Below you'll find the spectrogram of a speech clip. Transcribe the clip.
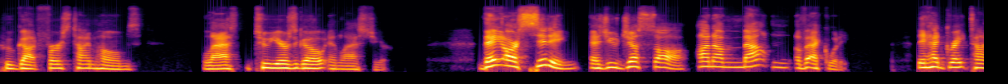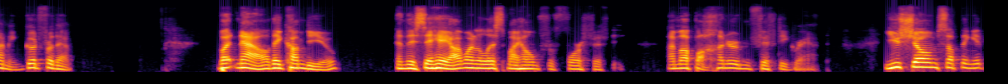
who got first time homes last two years ago and last year. They are sitting, as you just saw, on a mountain of equity. They had great timing. Good for them. But now they come to you and they say, Hey, I want to list my home for 450. I'm up 150 grand. You show them something at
